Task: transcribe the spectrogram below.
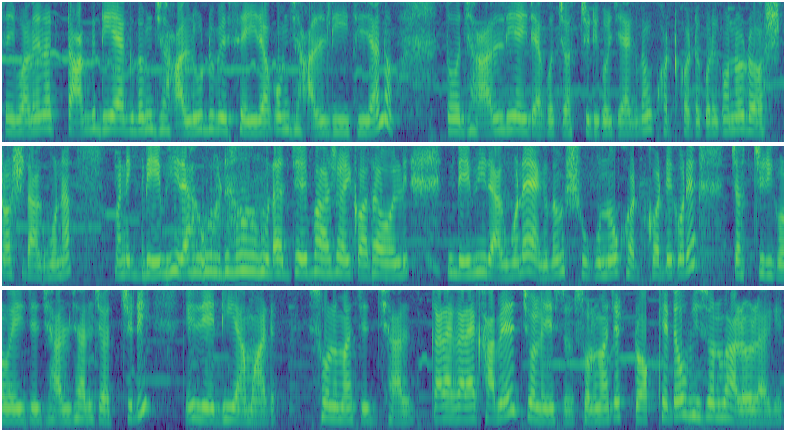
সেই বলে না টাক দিয়ে একদম ঝাল উঠবে, সেই রকম ঝাল দিয়েছি, জানো? তো ঝাল দিয়ে এই দেখো চচ্চড়ি করেছি, একদম খটখটে করে, কোনো রস টস রাখব না মানে গ্রেভি রাখব না, আমরা যে ভাষায় কথা বলি, গ্রেভি রাখব না, একদম শুকনো খটখটে করে চচ্চড়ি করব, এই যে ঝাল ঝাল চচ্চড়ি রেডি আমার। শোল মাছের ঝাল। কারা কারা খাবে চলে এসো। শোল মাছের টক খেতেও ভীষণ ভালো লাগে।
